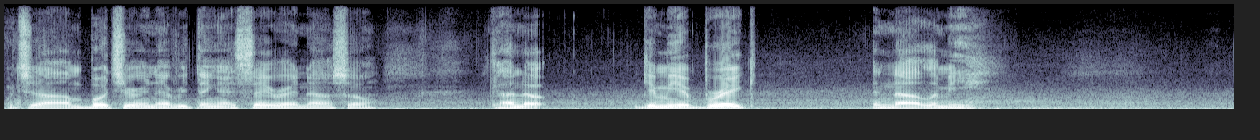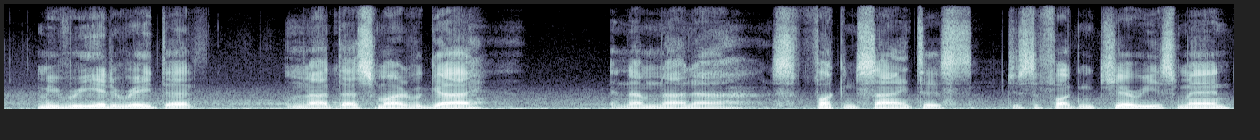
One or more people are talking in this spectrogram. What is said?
which uh, I'm butchering everything I say right now. So, kind of give me a break and uh, let me let me reiterate that I'm not that smart of a guy, and I'm not a fucking scientist just a fucking curious man,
